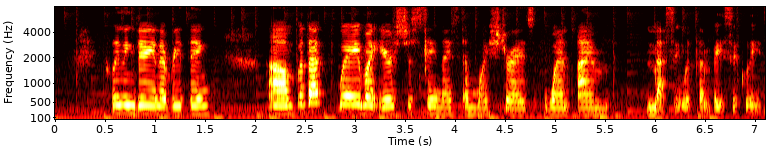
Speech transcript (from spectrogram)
cleaning day and everything. Um, but that way my ears just stay nice and moisturized when I'm messing with them basically.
